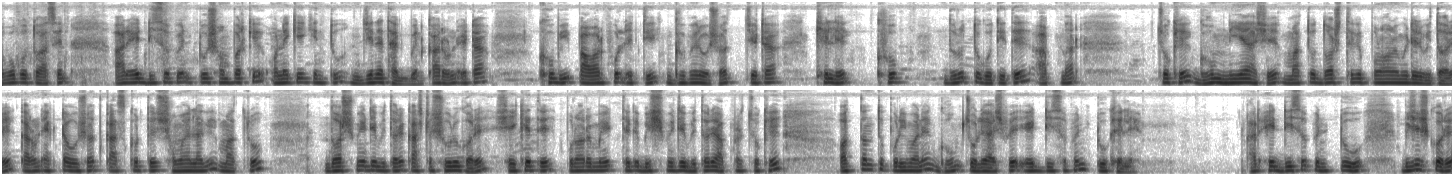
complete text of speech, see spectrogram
অবগত আছেন। আর এই ডিসোপেন টু সম্পর্কে অনেকেই কিন্তু জেনে থাকবেন। কারণ এটা খুবই পাওয়ারফুল একটি ঘুমের ওষুধ যেটা খেলে খুব দ্রুত গতিতে আপনার চোখে ঘুম নিয়ে আসে মাত্র দশ থেকে পনেরো মিনিটের ভিতরে। কারণ একটা ঔষধ কাজ করতে সময় লাগে মাত্র দশ মিনিটের ভিতরে কাজটা শুরু করে। সেই ক্ষেত্রে পনেরো মিনিট থেকে বিশ মিনিটের ভিতরে আপনার চোখে অত্যন্ত পরিমাণে ঘুম চলে আসবে এই ডিসোপেন টু খেলে। আর এই ডিসোপেন টু, বিশেষ করে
